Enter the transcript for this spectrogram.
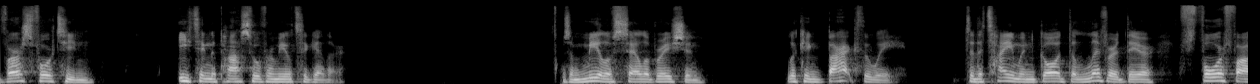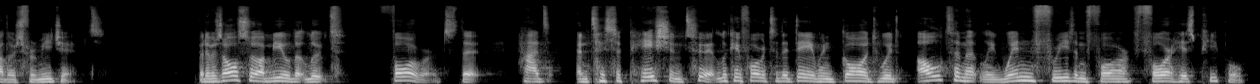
Verse 14, eating the Passover meal together. It was a meal of celebration, looking back the way to the time when God delivered their forefathers from Egypt. But it was also a meal that looked forwards, that had anticipation to it, looking forward to the day when God would ultimately win freedom for, for his people.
